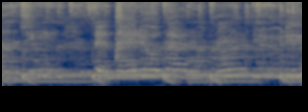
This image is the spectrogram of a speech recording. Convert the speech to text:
energy. That you gotta beauty.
